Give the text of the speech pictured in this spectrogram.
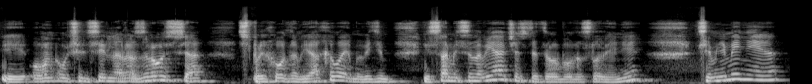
и он очень сильно разросся с приходом Якова, и мы видим и сами сыновья часть этого благословения. Тем не менее,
